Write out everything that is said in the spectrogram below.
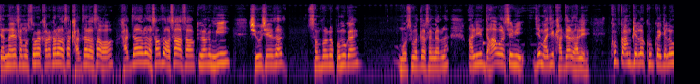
त्यांना हे समजतो का खरं खरं असा खासदार असावा. खासदार असावा तर असा असावा किंवा मी शिवसेनेचा संपर्क प्रमुख आहे मोर्शी मतदारसंघातला. आणि दहा वर्षे मी जे माझे खासदार झाले खूप काम केलं खूप काही केलं.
